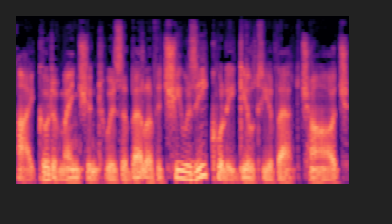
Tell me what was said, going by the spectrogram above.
I could have mentioned to Isabella that she was equally guilty of that charge.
